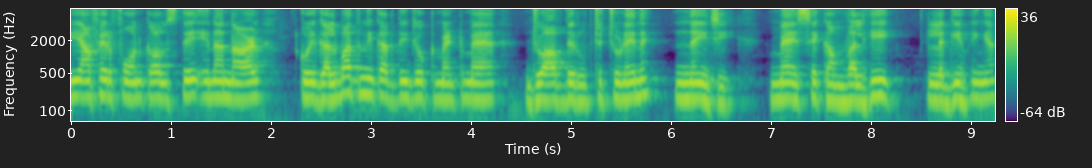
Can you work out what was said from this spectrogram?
ਜਾਂ ਫਿਰ ਫੋਨ ਕਾਲਸ ਤੇ ਇਹਨਾਂ ਨਾਲ ਕੋਈ ਗੱਲਬਾਤ ਨਹੀਂ ਕਰਦੀ ਜੋ ਕਮੈਂਟ ਮੈਂ ਜਵਾਬ ਦੇ ਰੂਪ 'ਚ ਚੁਣੇ ਨੇ। ਨਹੀਂ ਜੀ, ਮੈਂ ਇਸੇ ਕੰਮ ਵੱਲ ਹੀ ਲੱਗੀ ਹੋਈ ਹਾਂ।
